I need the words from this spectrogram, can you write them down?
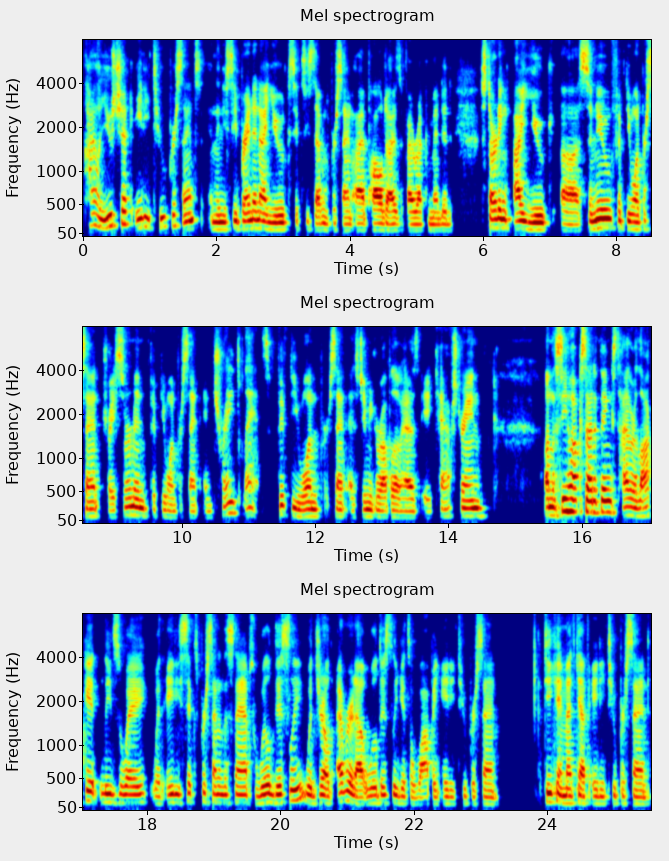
Kyle Juszczyk, 82%. And then you see Brandon Aiyuk, 67%. I apologize if I recommended starting Aiyuk. Uh, Sanu, 51%. Trey Sermon, 51%. And Trey Lance, 51%, as Jimmy Garoppolo has a calf strain. On the Seahawks side of things, Tyler Lockett leads the way with 86% of the snaps. Will Dissly, with Gerald Everett out, Will Dissly gets a whopping 82%. DK Metcalf, 82%.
